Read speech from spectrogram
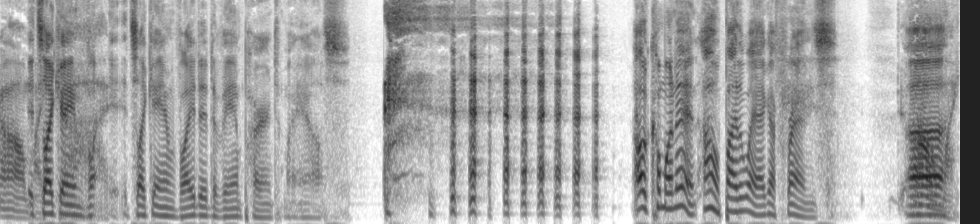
oh my it's like I invi- it's like I invited a vampire into my house. oh, come on in. Oh, by the way, I got friends. oh my uh,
